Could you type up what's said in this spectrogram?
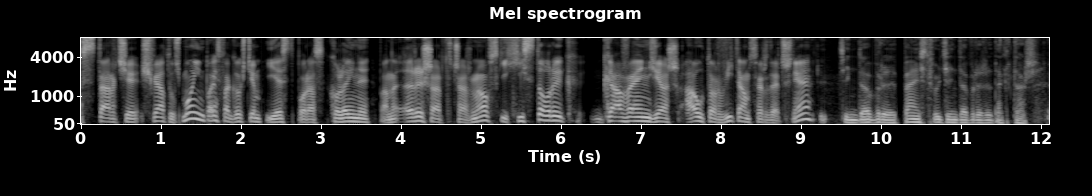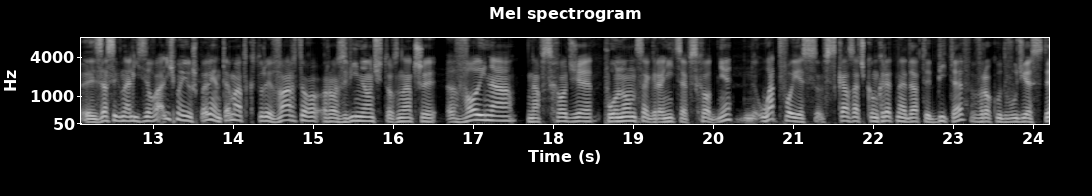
starcie światów. Moim Państwa gościem jest po raz kolejny pan Ryszard Czarnowski, historyk, gawędziarz, autor. Witam serdecznie. Dzień dobry Państwu, dzień dobry redaktorze. Zasygnalizowaliśmy już pewien temat, który warto rozwinąć, to znaczy wojna na wschodzie, płonące granice wschodnie. Łatwo jest wskazać konkretne daty bitew w roku 20.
